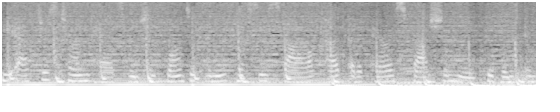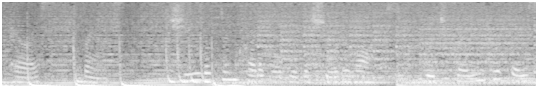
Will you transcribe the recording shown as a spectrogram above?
The actress turned heads when she flaunted a new pixie style cut at a Paris Fashion Week event in Paris, France. She looked incredible with the shorter locks, which framed her face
